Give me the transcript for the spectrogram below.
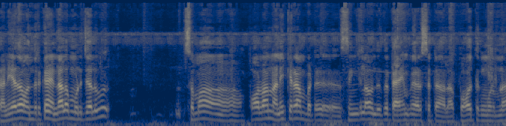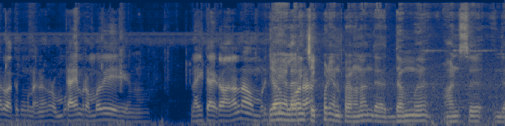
தனியாக தான் வந்திருக்கேன். என்னால் முடிஞ்ச அளவு சும்மா போகலான்னு நினைக்கிறேன் பட்டு சிங்கிளாக வந்தது டைம் வேறு செட் ஆகலை. போகிறதுக்கு மூணு மணி நேரம் வரத்துக்கு மூணு நேரம் ரொம்ப டைம் ரொம்பவே நைட் ஆகிடும் அதனால் நான் முடிஞ்ச ஏன் எல்லாரையும் செக் பண்ணி அனுப்புகிறாங்கன்னா இந்த தம்மு ஆன்ஸு இந்த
